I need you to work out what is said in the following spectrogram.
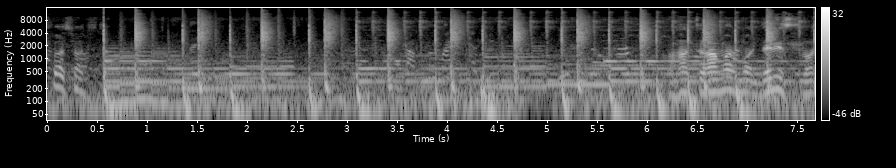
olmuş basmat. Aha tramvar deniz var.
